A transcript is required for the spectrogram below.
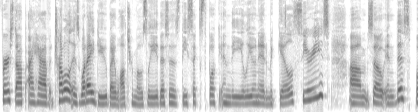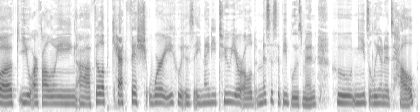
first up, I have Trouble is What I Do by Walter Mosley. This is the sixth book in the Leonid McGill series. Um, so in this book, you are following, uh, Philip Catfish Worry, who is a 92 year old Mississippi bluesman who needs Leonid's help.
